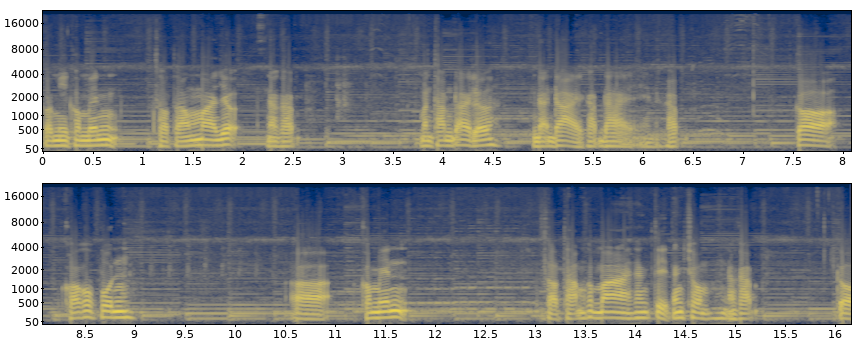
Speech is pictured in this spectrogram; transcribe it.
ก็มีคอมเมนต์สอบถามมาเยอะนะครับ มันทำได้เหรอได้ได้ครับได้นะครับ ก็ขอขอบคุณอคอมเมนต์สอบถามเข้ามาทั้งติทั้งชมนะครับ ก็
